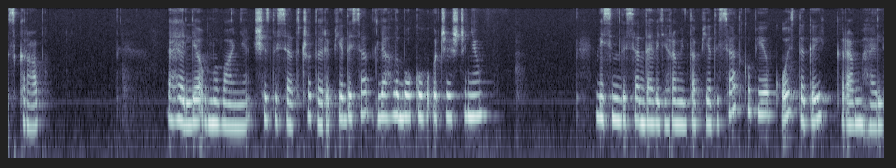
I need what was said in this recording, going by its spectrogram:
скраб. Гель для умивання 64,50 для глибокого очищення. 89 гривень та 50 копійок. Ось такий крем-гель.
